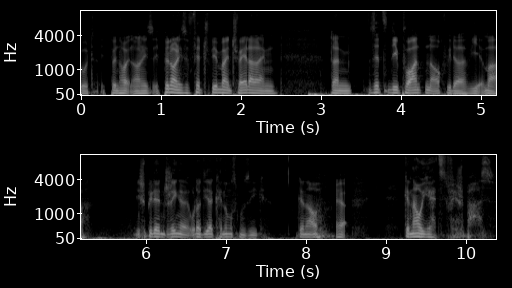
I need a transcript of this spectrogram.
gut, ich bin heute noch nicht so, ich bin noch nicht so fit, spiel mal einen Trailer, dann, dann sitzen die Pointen auch wieder wie immer. Ich spiele den Jingle oder die Erkennungsmusik. Genau. Ja. Genau jetzt. Viel Spaß.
